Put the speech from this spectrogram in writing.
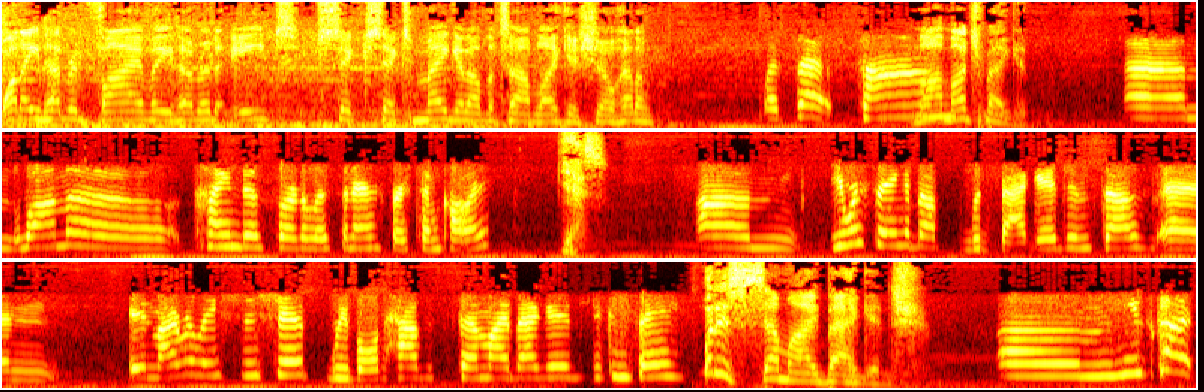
1-800-5800-866. Megan on the Tom Leykis Show. Hello. What's up, Tom? Not much, Megan. Um, well, I'm a kind of sort of listener, first time caller. Yes. Um, you were saying about with baggage and stuff, and in my relationship, we both have semi-baggage, you can say. What is semi-baggage? Um, he's got,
